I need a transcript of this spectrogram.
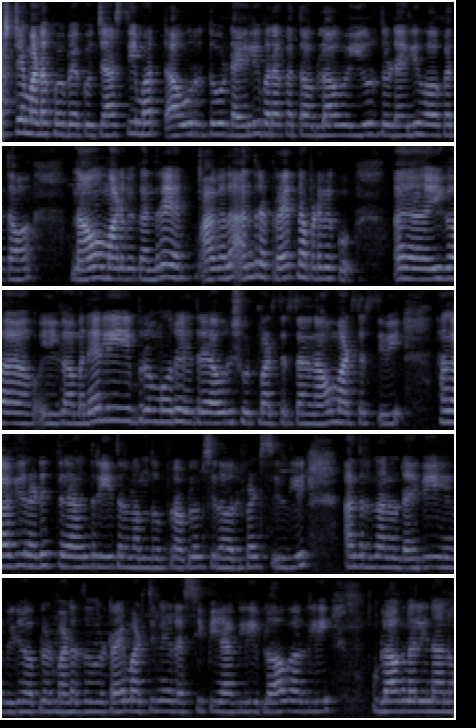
ಅಷ್ಟೇ ಮಾಡೋಕ್ಕೆ ಹೋಗಬೇಕು. ಜಾಸ್ತಿ ಮತ್ತು ಅವ್ರದ್ದು ಡೈಲಿ ಬರಕತ್ತಾವ ಬ್ಲಾಗ್ ಇವ್ರದ್ದು ಡೈಲಿ ಹೋಗಕತ್ತಾವ. ನಾವು ಮಾಡಬೇಕಂದ್ರೆ ಆಗಲ್ಲ. ಅಂದರೆ ಪ್ರಯತ್ನ ಪಡಬೇಕು. ಈಗ ಈಗ ಮನೆಯಲ್ಲಿ ಇಬ್ಬರು ಮೂರು ಇದ್ದರೆ ಅವರು ಶೂಟ್ ಮಾಡ್ತಿರ್ತಾರೆ, ನಾವು ಮಾಡ್ತಿರ್ತೀವಿ. ಹಾಗಾಗಿ ನಡೀತೆ ಅಂದರೆ ಈ ಥರ ನಮ್ಮದು ಪ್ರಾಬ್ಲಮ್ಸ್ ಇದಾವೆ ಫ್ರೆಂಡ್ಸ್ ಇರಲಿ. ಅಂದ್ರೆ ನಾನು ಡೈಲಿ ವಿಡಿಯೋ ಅಪ್ಲೋಡ್ ಮಾಡೋದು ಟ್ರೈ ಮಾಡ್ತೀನಿ. ರೆಸಿಪಿ ಆಗಲಿ ಬ್ಲಾಗ್ ಆಗಲಿ ಬ್ಲಾಗ್ನಲ್ಲಿ ನಾನು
